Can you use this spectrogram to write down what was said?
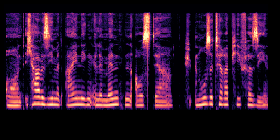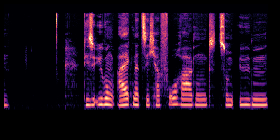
und ich habe sie mit einigen Elementen aus der Hypnosetherapie versehen. Diese Übung eignet sich hervorragend zum Üben,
